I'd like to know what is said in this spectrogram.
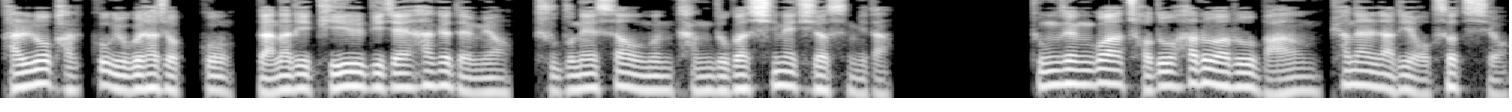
발로 밟고 욕을 하셨고 나날이 비일비재하게 되며 두 분의 싸움은 강도가 심해지셨습니다. 동생과 저도 하루하루 마음 편할 날이 없었지요.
